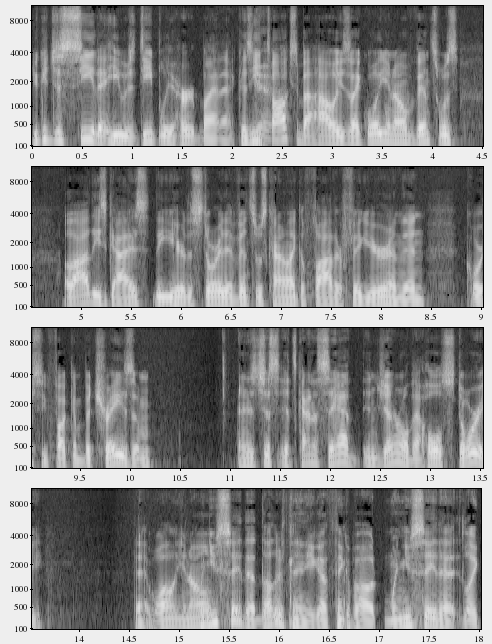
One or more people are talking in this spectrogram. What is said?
you could just see that he was deeply hurt by that because he Yeah. talks about how he's like, well, you know, Vince was a lot of these guys that you hear the story that Vince was kind of like a father figure, and then of course he fucking betrays him, and it's just it's kind of sad in general that whole story. That well, you know, When you say that, the other thing that you got to think about when you say that, like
